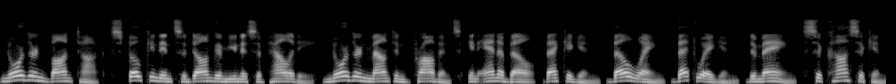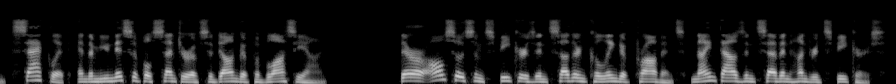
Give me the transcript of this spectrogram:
Northern Bontoc, spoken in Sadanga Municipality, Northern Mountain Province, in Anabel, Bekigan, Belwang, Betwagan, Demang, Sacasacan, Saclit, and the municipal center of Sadanga Poblacion. There are also some speakers in southern Kalinga Province, 9,700 speakers.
